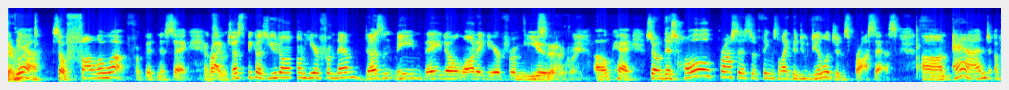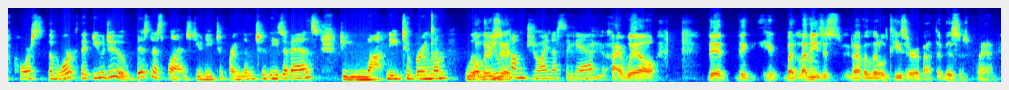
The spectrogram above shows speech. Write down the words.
their yeah. mind. So follow up for goodness sake. Absolutely. Right. Just because you don't hear from them doesn't mean they don't want to hear from you. Exactly. Okay. So this whole process of things like the due diligence process, um, and of course the work that you do, business plans. Do you need to bring them to these events? Do you not need to bring them? Will Well, you a- come join us again? I will. The, the, but let me just have a little teaser about the business plan.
